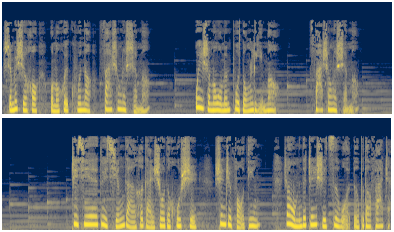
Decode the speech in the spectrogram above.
什么时候我们会哭闹？发生了什么？为什么我们不懂礼貌？发生了什么？这些对情感和感受的忽视，甚至否定，让我们的真实自我得不到发展，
